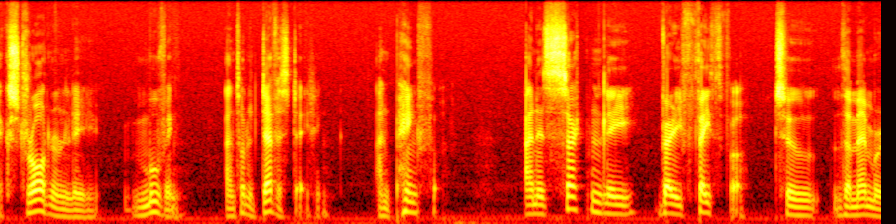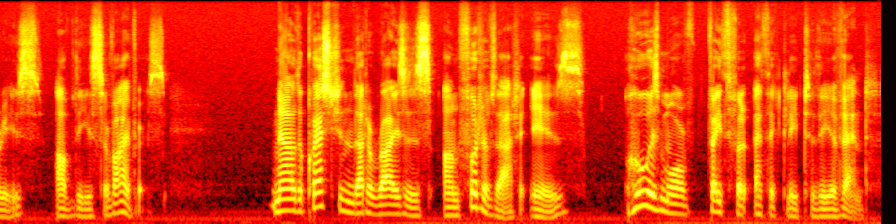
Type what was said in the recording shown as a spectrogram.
extraordinarily moving and sort of devastating and painful, and is certainly very faithful to the memories of these survivors. Now, the question that arises on foot of that is who is more faithful ethically to the event?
